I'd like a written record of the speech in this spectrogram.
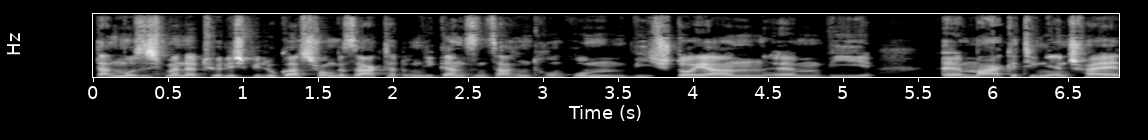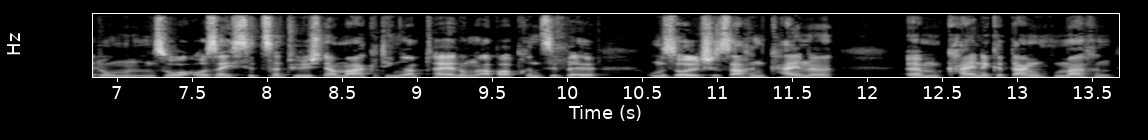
Dann muss ich mir natürlich, wie Lukas schon gesagt hat, um die ganzen Sachen drumherum, wie Steuern, ähm, wie äh, Marketingentscheidungen und so, außer ich sitze natürlich in der Marketingabteilung, aber prinzipiell um solche Sachen keine ähm, keine Gedanken machen.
